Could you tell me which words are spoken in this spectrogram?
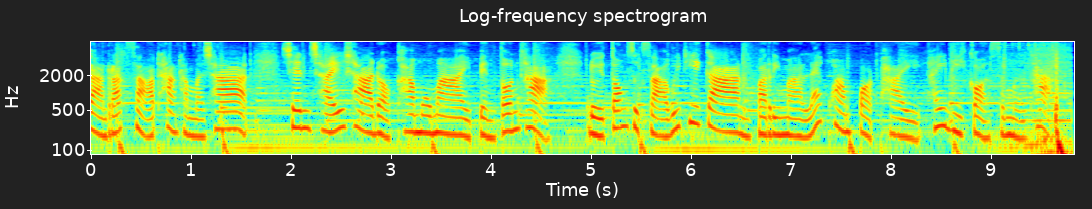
การรักษาทางธรรมชาติ เช่นใช้ชาดอกคาโมไมล์เป็นต้นค่ะ โดยต้องศึกษาวิธีการปริมาณและความปลอดภัยให้ดีก่อนเสมอค่ะ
